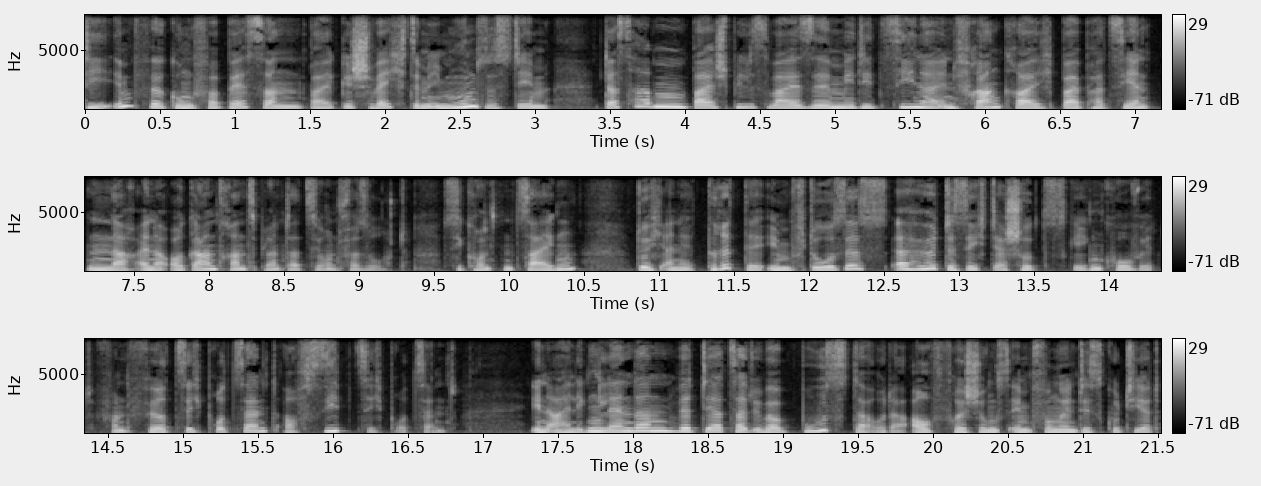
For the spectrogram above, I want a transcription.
Die Impfwirkung verbessern bei geschwächtem Immunsystem, das haben beispielsweise Mediziner in Frankreich bei Patienten nach einer Organtransplantation versucht. Sie konnten zeigen, durch eine dritte Impfdosis erhöhte sich der Schutz gegen Covid von 40 Prozent auf 70 Prozent. In einigen Ländern wird derzeit über Booster- oder Auffrischungsimpfungen diskutiert.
